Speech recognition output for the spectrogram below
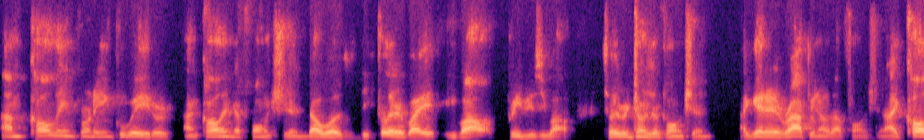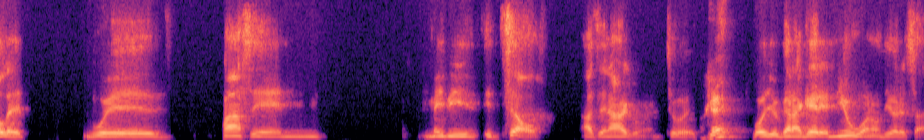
I'm calling from the incubator, I'm calling a function that was declared by eval, previous eval. So it returns a function. I get a wrapping of that function. I call it with passing maybe itself as an argument to it. Okay? Well, you're gonna get a new one on the other side.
